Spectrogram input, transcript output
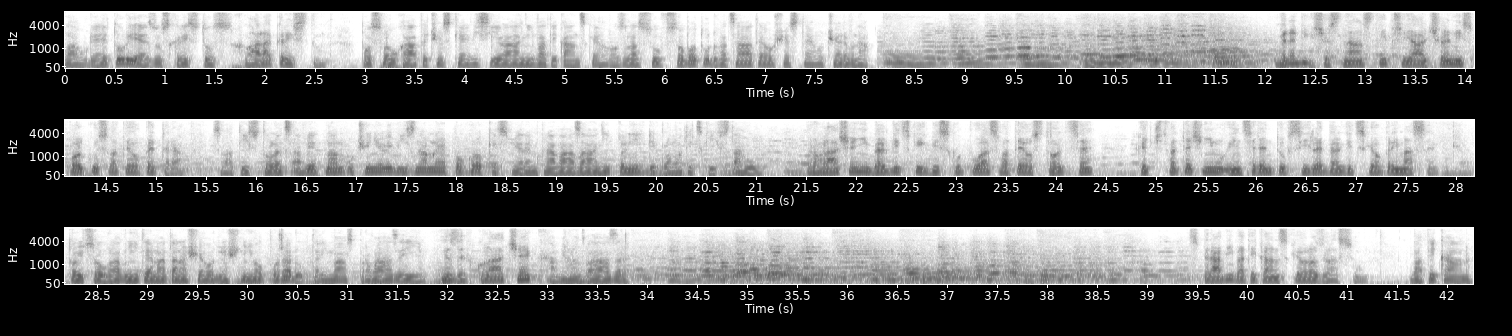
Laudetur Jezus Christus. Chvála Kristu. Posloucháte české vysílání Vatikánského rozhlasu v sobotu 26. června. Benedikt XVI. přijal členy spolku svatého Petra. Svatý stolec a Větnam učinili významné pokroky směrem k navázání plných diplomatických vztahů. Prohlášení belgických biskupů a svatého stolce ke čtvrtečnímu incidentu v sídle belgického primase. To jsou hlavní témata našeho dnešního pořadu, kterým vás provázejí Josef Koláček a Milan Glázer. Zprávy vatikánského rozhlasu. Vatikán.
